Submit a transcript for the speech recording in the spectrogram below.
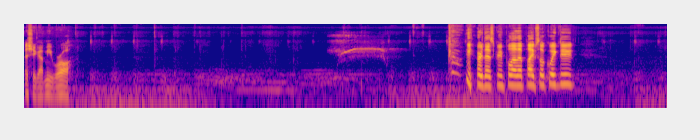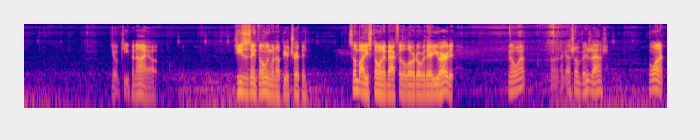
That shit got me raw. you heard that scream pull out that pipe so quick, dude? Yo, keep an eye out. Jesus ain't the only one up here tripping. Somebody's throwing it back for the Lord over there. You heard it. You know what? I got something for his ass. Who want it?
